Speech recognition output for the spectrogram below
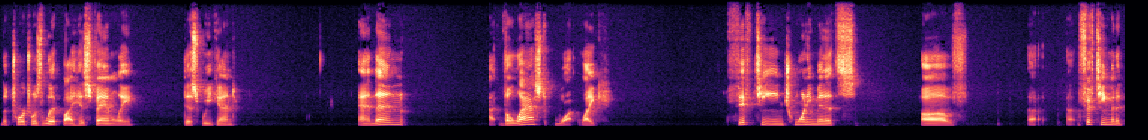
The torch was lit by his family this weekend. And then uh, the last, what, like 15, 20 minutes of uh, uh 15 minute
